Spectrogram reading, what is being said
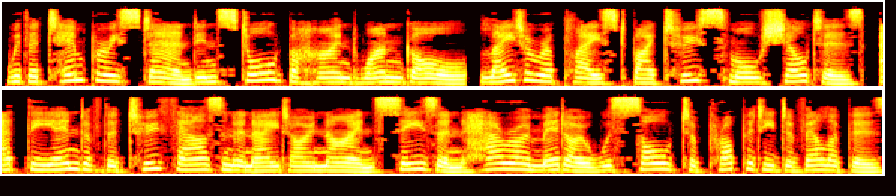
with a temporary stand installed behind one goal, later replaced by two small shelters. At the end of the 2008–09 season Harrow Meadow was sold to property developers,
